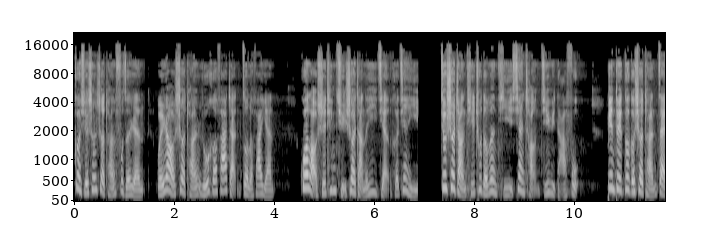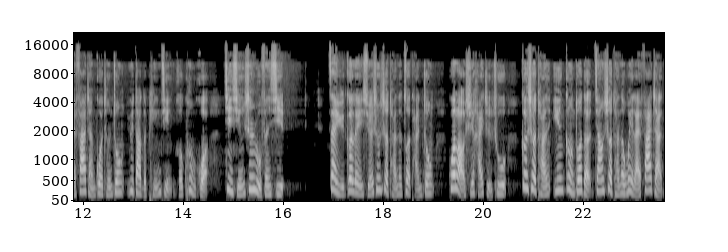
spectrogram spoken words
各学生社团负责人围绕社团如何发展做了发言。郭老师听取社长的意见和建议，就社长提出的问题现场给予答复，并对各个社团在发展过程中遇到的瓶颈和困惑进行深入分析。在与各类学生社团的座谈中，郭老师还指出，各社团应更多地将社团的未来发展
